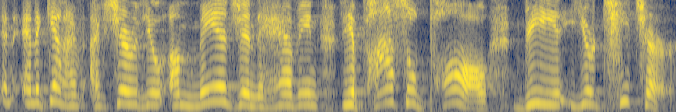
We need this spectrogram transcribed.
And, and again, I've, I've shared with you imagine having the Apostle Paul be your teacher.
